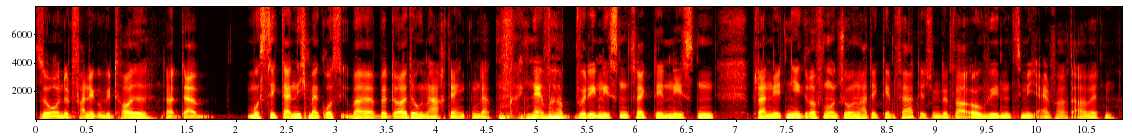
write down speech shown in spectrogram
So, und das fand ich irgendwie toll. Da, da musste ich dann nicht mehr groß über Bedeutung nachdenken. Da einfach für den nächsten Track den nächsten Planeten gegriffen und schon hatte ich den fertig. Und das war irgendwie ein ziemlich einfaches Arbeiten.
